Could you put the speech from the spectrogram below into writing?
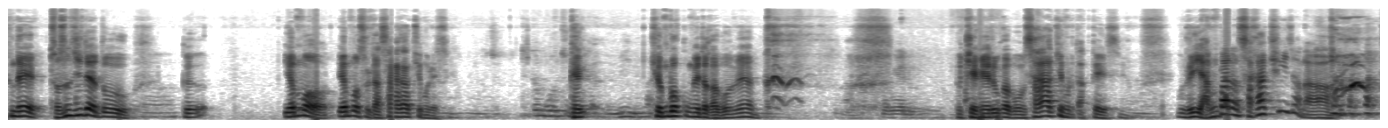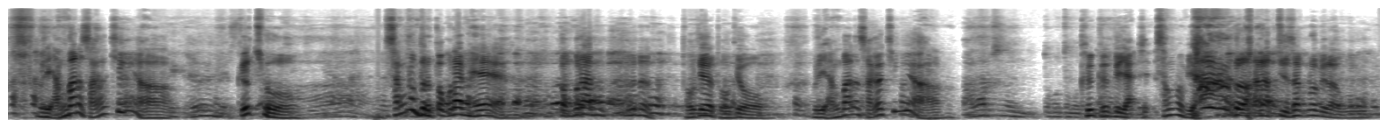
근데 조선시대도 그 연못, 연못을 다 사각형으로 했어요. 백- 거 경복궁에도 가보면 정해로. 개메루가 보면 사각형으로 딱 되어 있어요. 우리 양반은 사각형이잖아. 우리 양반은 사각형이야. 의미였어요. 그렇죠. 아, 상놈들은 동그라미해. 동그란 거는 도교야, 도교. 우리 양반은 사각형이야. 안압지는 동글동글. 그, 그, 그, 야, 상놈이야. 안압지 상놈이라고.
